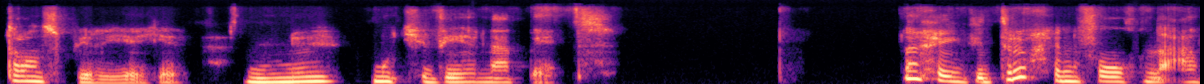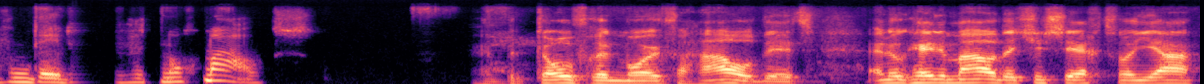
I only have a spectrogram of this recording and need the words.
transpireer je. Nu moet je weer naar bed. Dan ging ik weer terug en de volgende avond deden we het nogmaals. Een betoverend mooi verhaal dit. En ook helemaal dat je zegt van ja,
